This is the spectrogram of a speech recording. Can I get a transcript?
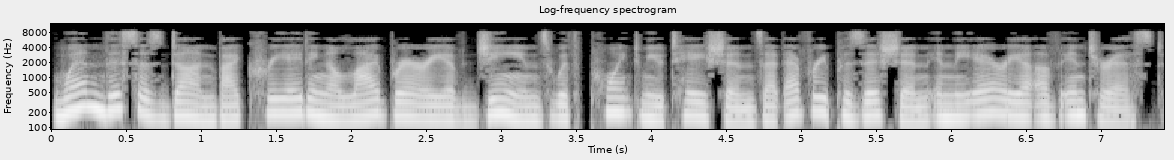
When this is done by creating a library of genes with point mutations at every position in the area of interest,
